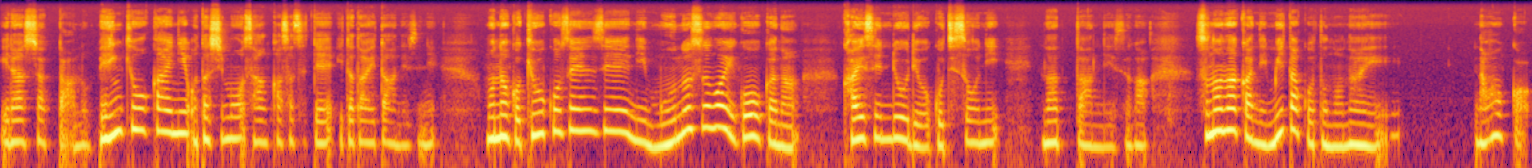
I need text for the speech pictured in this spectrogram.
いらっしゃったあの勉強会に私も参加させていただいたんですね。もうなんか京子先生にものすごい豪華な海鮮料理をごちそうになったんですがその中に見たことのないなんか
